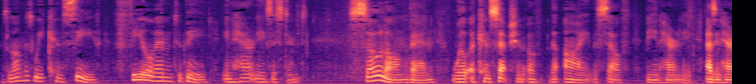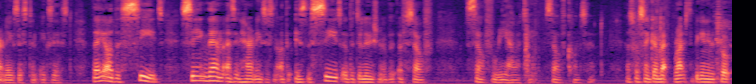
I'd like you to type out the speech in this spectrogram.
as long as we conceive feel them to be inherently existent, so long then will a conception of the I, the self, be inherently, as inherently existent, exist. They are the seeds. Seeing them as inherently existent is the seeds of the delusion of, of self, self reality, self concept. That's what I'm saying. Going back right to the beginning of the talk,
